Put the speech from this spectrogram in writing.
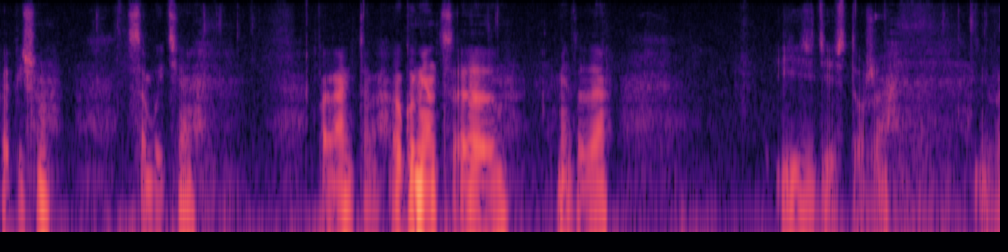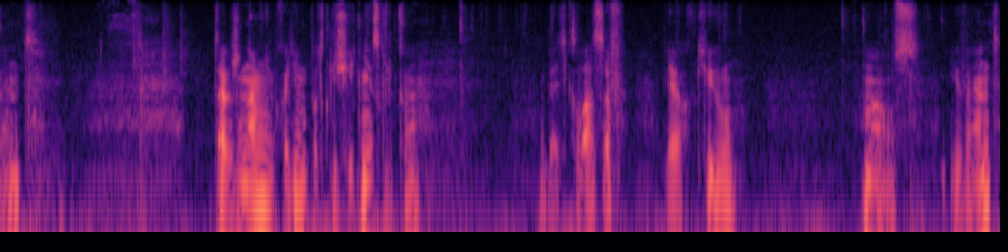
пропишем событие параметр, аргумент э, метода. И здесь тоже event. Также нам необходимо подключить несколько опять классов. Во-первых, Q mouse event.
